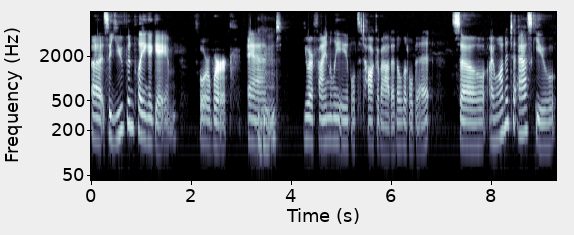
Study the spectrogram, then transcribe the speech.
Uh, so you've been playing a game for work, and mm-hmm. you are finally able to talk about it a little bit. So I wanted to ask you,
